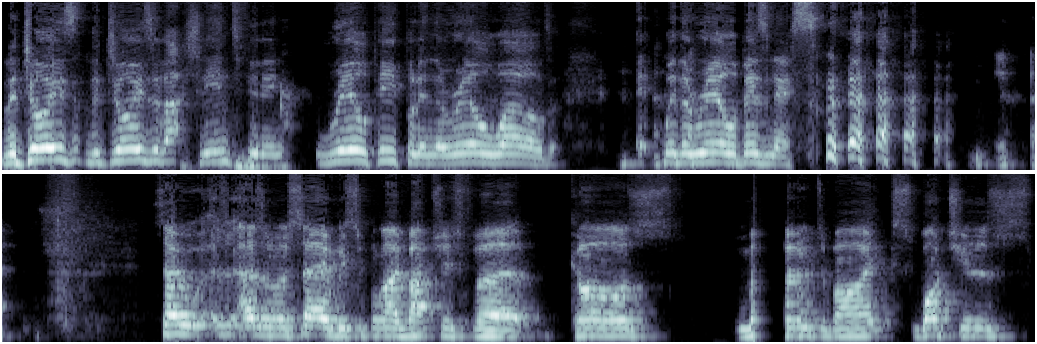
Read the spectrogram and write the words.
the joys the joys of actually interviewing real people in the real world with a real business. so, as, I was saying, we supply batteries for cars, motorbikes, watches,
